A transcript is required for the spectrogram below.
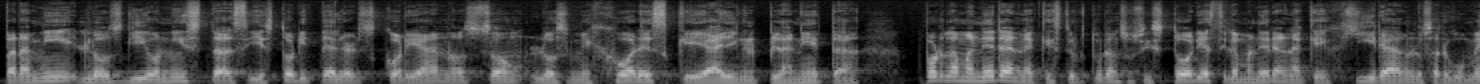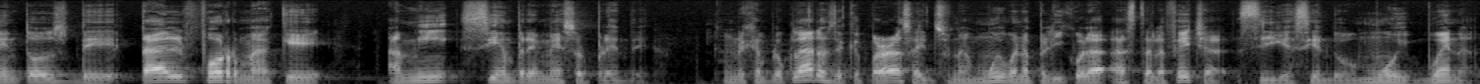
para mí los guionistas y storytellers coreanos son los mejores que hay en el planeta por la manera en la que estructuran sus historias y la manera en la que giran los argumentos de tal forma que a mí siempre me sorprende. Un ejemplo claro es de que Parasite es una muy buena película hasta la fecha, sigue siendo muy buena.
